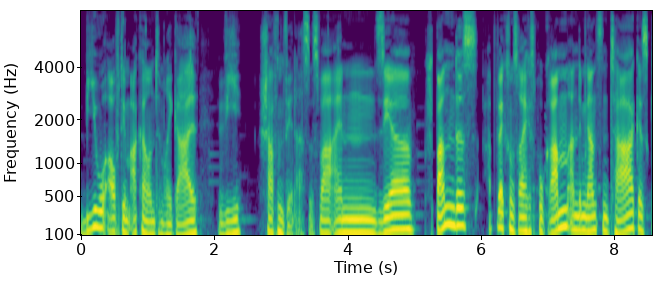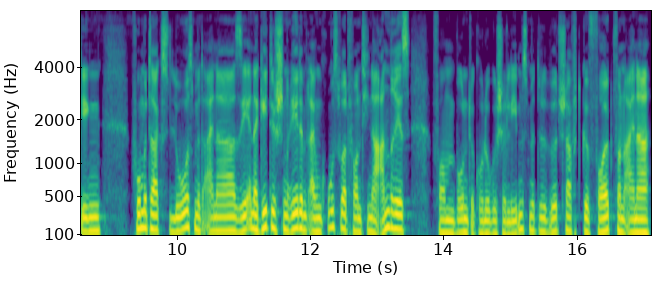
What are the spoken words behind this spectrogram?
Bio auf dem Acker und im Regal. Wie schaffen wir das? Es war ein sehr spannendes, abwechslungsreiches Programm an dem ganzen Tag. Es ging vormittags los mit einer sehr energetischen Rede, mit einem Grußwort von Tina Andres vom Bund Ökologische Lebensmittelwirtschaft, gefolgt von einer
